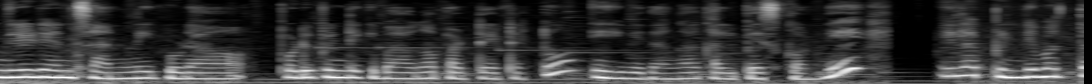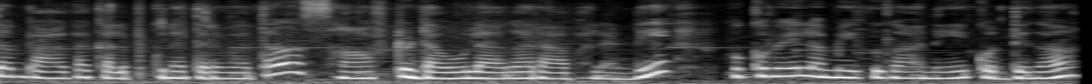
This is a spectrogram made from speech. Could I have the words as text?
ఇంగ్రీడియంట్స్ అన్నీ కూడా పొడిపిండికి బాగా పట్టేటట్టు ఈ విధంగా కలిపేసుకోండి. ఇలా పిండి మొత్తం బాగా కలుపుకున్న తర్వాత సాఫ్ట్ డవ్ లాగా రావాలండి. ఒకవేళ మీకు కానీ కొద్దిగా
